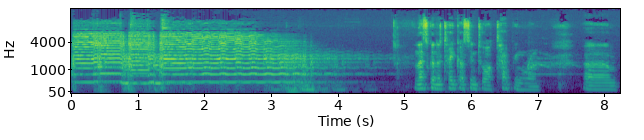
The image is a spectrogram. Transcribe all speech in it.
And that's going to take us into our tapping run, um,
